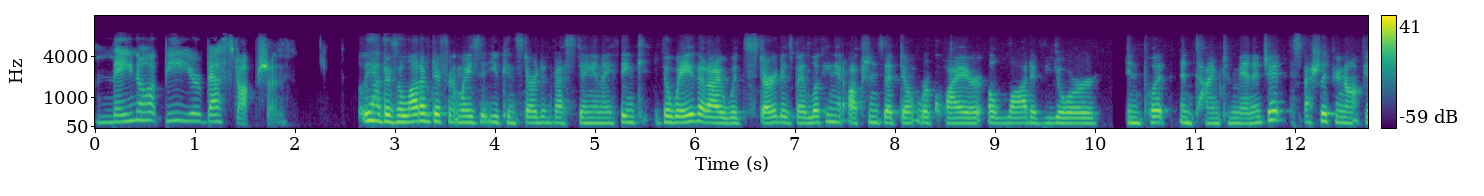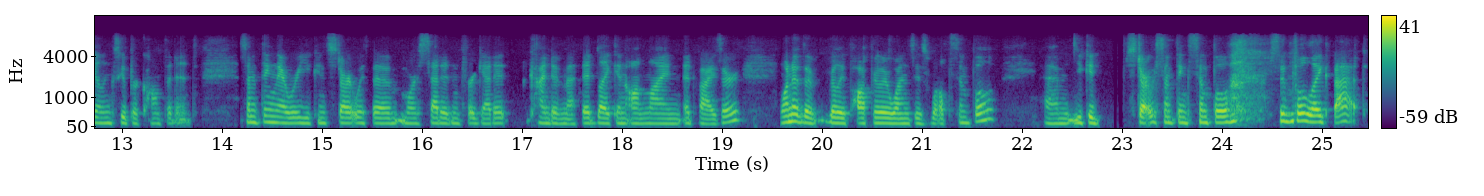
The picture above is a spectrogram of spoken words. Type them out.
may not be your best option. Yeah, there's a lot of different ways that you can start investing. And I think the way that I would start is by looking at options that don't require a lot of your input and time to manage it, especially if you're not feeling super confident. Something there where you can start with a more set it and forget it kind of method, like an online advisor. One of the really popular ones is Wealthsimple. Um, you could start with something simple, simple like that.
